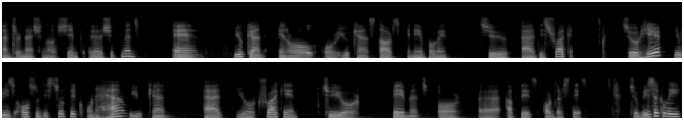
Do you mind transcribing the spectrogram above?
international ship, uh, shipment and you can enroll or you can start enabling to add this tracking. So here there is also this topic on how you can add your tracking to your payment or uh, updates order states. So basically,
